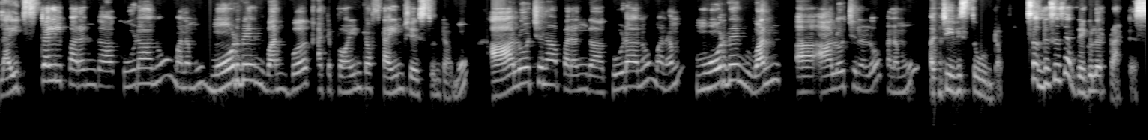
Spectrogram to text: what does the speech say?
లైఫ్ స్టైల్ పరంగా కూడాను మనము more than one work at a point of time చేస్తుంటాము. ఆలోచన పరంగా కూడాను మనం మోర్ దెన్ వన్ ఆలోచనలో మనము జీవిస్తూ ఉంటాం. So this is a regular practice.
